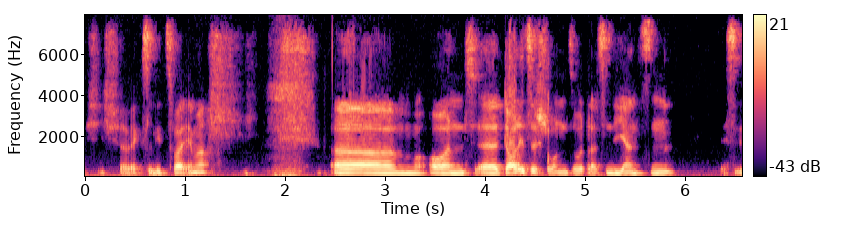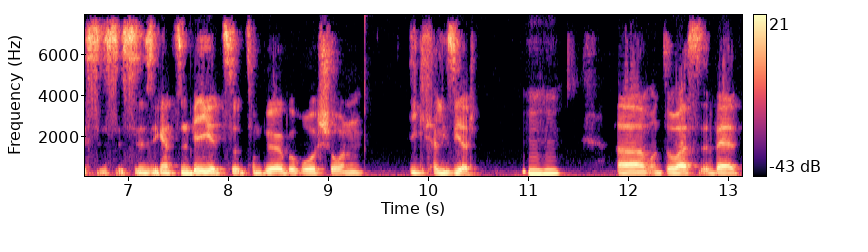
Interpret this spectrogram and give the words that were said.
Ich, ich verwechsel die zwei immer. ähm, und äh, dort ist es schon so, das sind die ganzen, es ist, es ist die ganzen Wege zu, zum Bürgerbüro schon digitalisiert. Mhm. Äh, und sowas wäre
